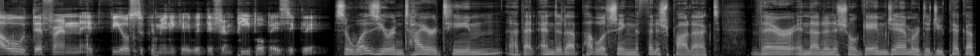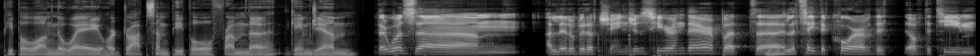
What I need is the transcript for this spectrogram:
how different it feels to communicate with different people, basically. So was your entire team uh, that ended up publishing the finished product there in that initial game jam, or did you pick up people along the way, or drop some people from the game jam? There was um, a little bit of changes here and there, but uh, let's say the core of the of the team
